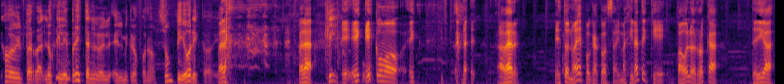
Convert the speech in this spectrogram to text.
hijos de mil perras, los que le prestan el, el micrófono son peores todavía. Eh, de es, como. es- da- eh, a ver, esto no es poca cosa. Imagínate que Paolo Roca te diga:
